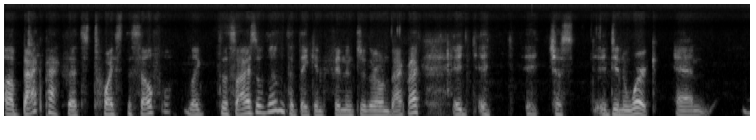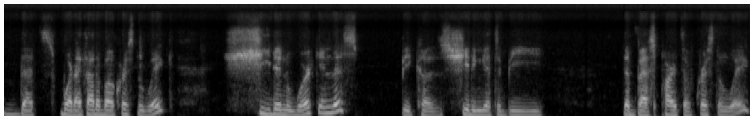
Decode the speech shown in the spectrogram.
a backpack that's twice the self, like the size of them, that they can fit into their own backpack. It it it just it didn't work, and that's what I thought about Kristen Wiig. She didn't work in this because she didn't get to be the best parts of Kristen Wiig.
